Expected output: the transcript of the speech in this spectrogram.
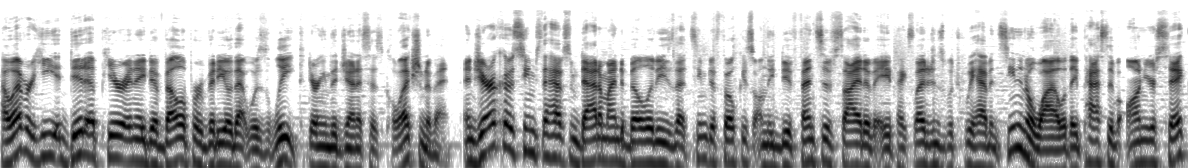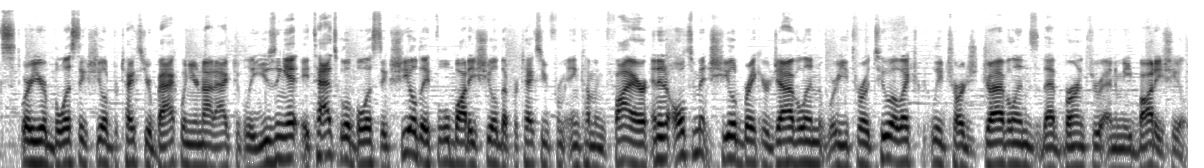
However, he did appear in a developer video that was leaked during the Genesis Collection event. And Jericho seems to have some data mined abilities that seem to focus on the defensive side of Apex Legends, which we haven't seen in a while, with a passive on your six, where your ballistic shield protects your back when you're not actively using it, a tactical ballistic shield, a full body shield that protects you from incoming fire, and an ultimate shield breaker javelin, where you throw two electrically charged javelins that burn through enemy body shield.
